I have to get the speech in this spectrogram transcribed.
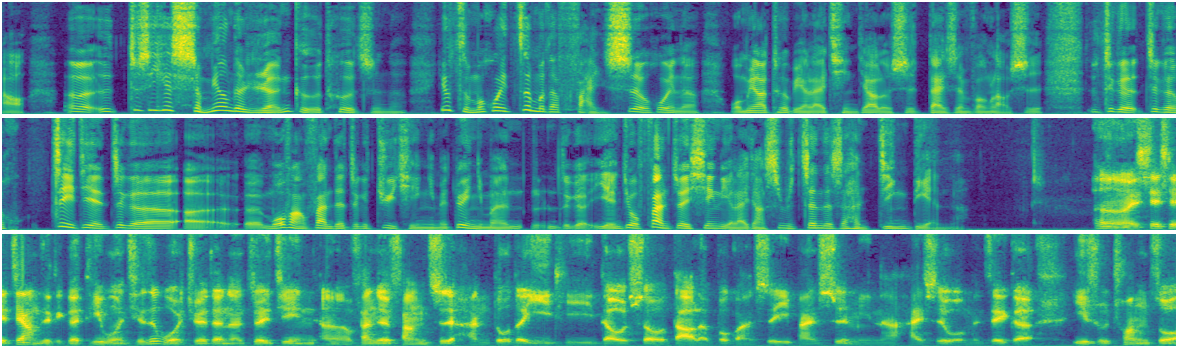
好，呃，这是一个什么样的人格特质呢？又怎么会这么的反社会呢？我们要特别来请教的是戴生峰老师，这个这个这件这个呃呃模仿犯的这个剧情里面，对你们这个研究犯罪心理来讲，是不是真的是很经典呢？嗯，谢谢这样子的一个提问。其实我觉得呢，最近呃，犯罪防治很多的议题都受到了，不管是一般市民呢，还是我们这个艺术创作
